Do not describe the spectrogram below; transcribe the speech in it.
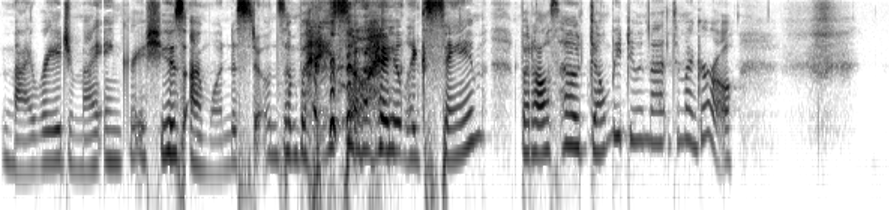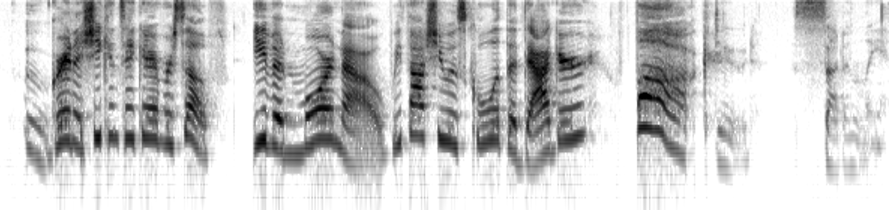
my rage and my anger issues, I'm one to stone somebody. so I like same, but also don't be doing that to my girl. Granted, she can take care of herself. Even more now. We thought she was cool with the dagger. Fuck. Dude, suddenly.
